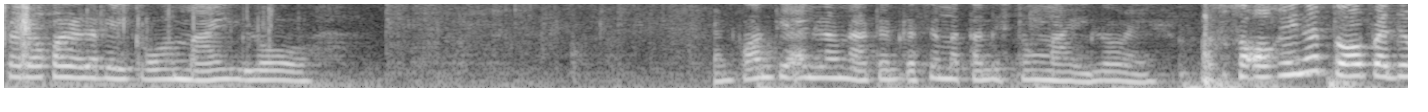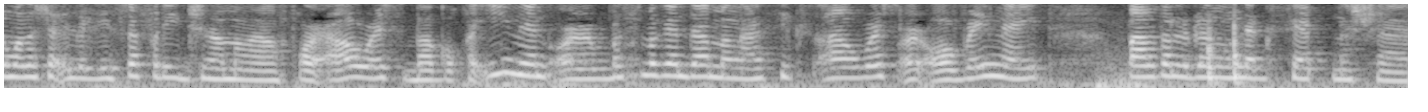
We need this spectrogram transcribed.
pero ako lalagay ko Milo. Yan, kontian lang natin kasi matamis tong Milo eh. So okay na to, pwede mo na siya ilagay sa fridge ng mga 4 hours bago kainin or mas maganda mga 6 hours or overnight para talagang nag-set na siya.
